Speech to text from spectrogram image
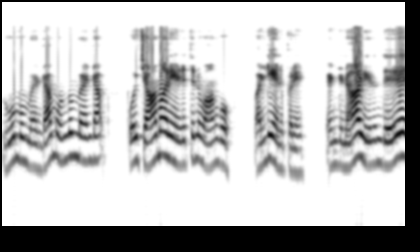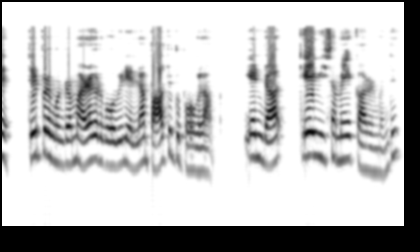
ரூமும் வேண்டாம் ஒன்றும் வேண்டாம். போய் சாமானை எடுத்துன்னு வாங்கோ. வண்டி அனுப்புகிறேன் ரெண்டு நாள் இருந்து திருப்பரங்குன்றம் அழகர் கோவில் எல்லாம் பார்த்துட்டு போகலாம் என்றார். கேவி சமயக்காரன் வந்து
